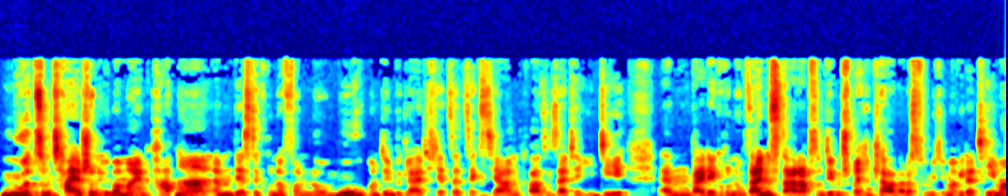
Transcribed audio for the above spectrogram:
nur zum Teil schon über meinen Partner, ähm, der ist der Gründer von No Moo und den begleite ich jetzt seit sechs Jahren quasi seit der Idee ähm, bei der Gründung seines Startups. Und dementsprechend klar war das für mich immer wieder Thema.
